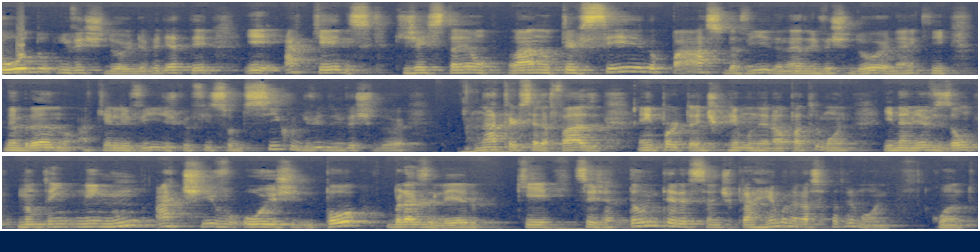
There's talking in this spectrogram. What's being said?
todo investidor deveria ter e aqueles que já estão lá no terceiro passo da vida né, do investidor, né, que lembrando aquele vídeo que eu fiz sobre ciclo de vida do investidor, na terceira fase, é importante remunerar o patrimônio e, na minha visão, não tem nenhum ativo hoje pro brasileiro que seja tão interessante para remunerar seu patrimônio quanto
